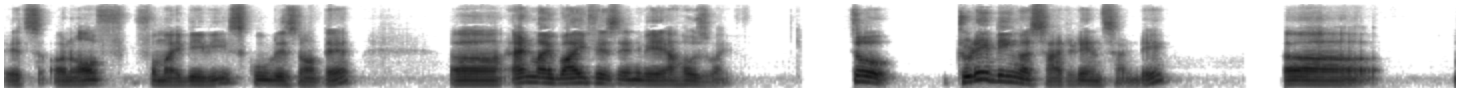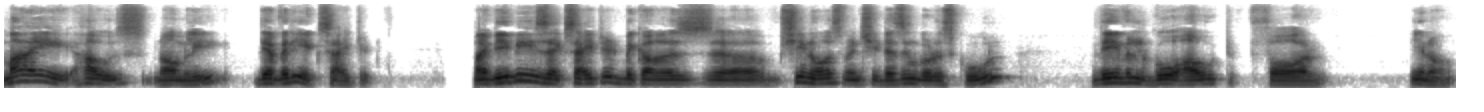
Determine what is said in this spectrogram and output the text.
it's on off for my baby. School is not there. Uh, and my wife is anyway a housewife. So today being a Saturday and Sunday, uh, my house normally they're very excited. My baby is excited because uh, she knows when she doesn't go to school, they will go out for, you know,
